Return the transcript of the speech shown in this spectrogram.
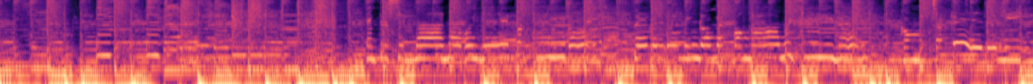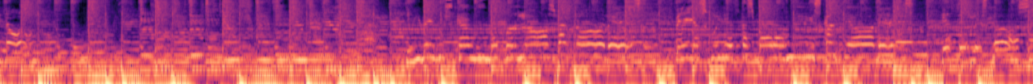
Entre semana voy deportivo, pero el domingo me pongo muy fino, con mi chaqué de lino. Y voy buscando por los balcones bellas Julietas para mis canciones y hacerles los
